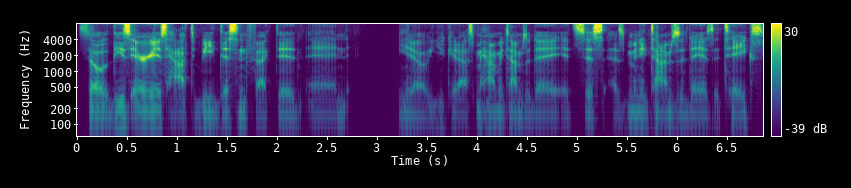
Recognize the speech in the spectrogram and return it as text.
So these areas have to be disinfected and you know, you could ask me how many times a day. It's just as many times a day as it takes.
